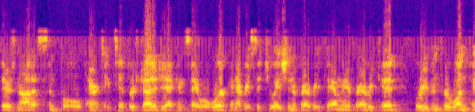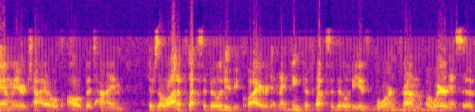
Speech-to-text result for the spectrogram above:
there's not a simple parenting tip or strategy I can say will work in every situation or for every family or for every kid or even for one family or child all the time there's a lot of flexibility required. And I think the flexibility is born from awareness of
